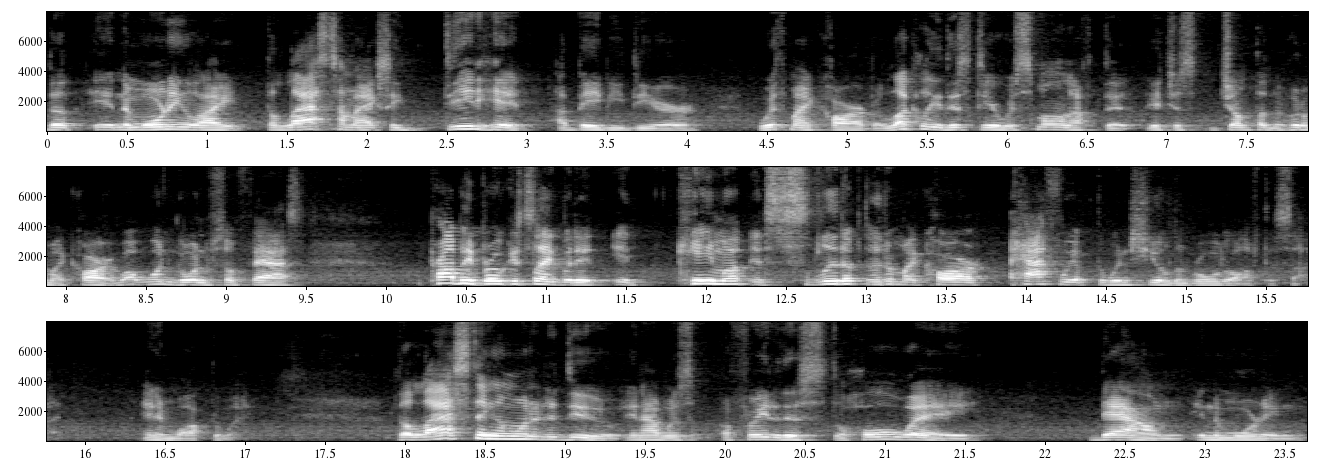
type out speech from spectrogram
the in the morning light. The last time I actually did hit a baby deer with my car, but luckily this deer was small enough that it just jumped on the hood of my car. It wasn't going so fast. Probably broke its leg, but it, it came up, it slid up the hood of my car halfway up the windshield and rolled off the side and then walked away. The last thing I wanted to do, and I was afraid of this the whole way down in the morning,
